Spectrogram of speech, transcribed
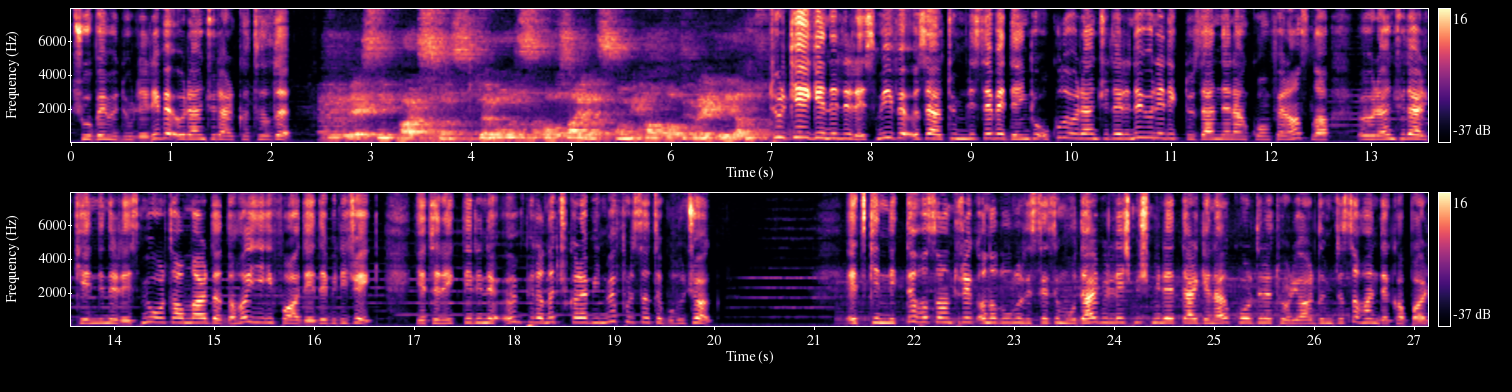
şube müdürleri ve öğrenciler katıldı. Türkiye geneli resmi ve özel tüm lise ve denge okul öğrencilerine yönelik düzenlenen konferansla öğrenciler kendini resmi ortamlarda daha iyi ifade edebilecek, yeteneklerini ön plana çıkarabilme fırsatı bulacak. Etkinlikte Hasan Türek Anadolu Lisesi Model Birleşmiş Milletler Genel Koordinatör Yardımcısı Hande Kapar,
